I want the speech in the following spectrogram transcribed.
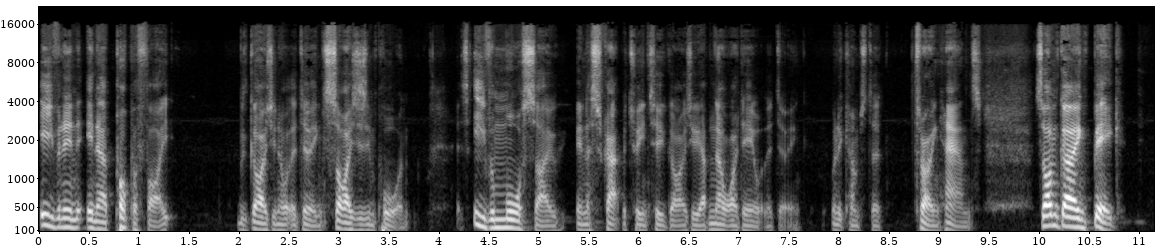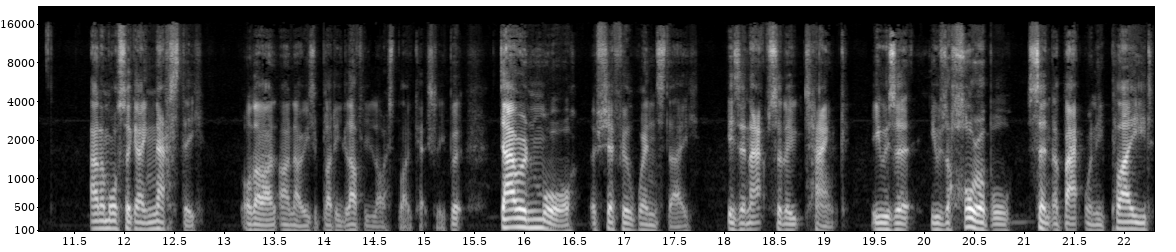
even in in a proper fight with guys who know what they're doing, size is important. It's even more so in a scrap between two guys who have no idea what they're doing when it comes to throwing hands. So I'm going big, and I'm also going nasty. Although I, I know he's a bloody lovely, nice bloke actually, but Darren Moore of Sheffield Wednesday is an absolute tank. He was a he was a horrible centre back when he played,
